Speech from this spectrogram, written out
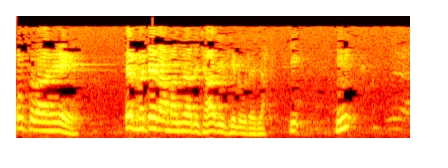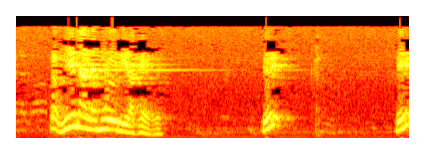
ဟုတ်ကလားဟဲ့အဲ့မတက်တာမှများတခြားပြီဖြစ်လို့တယ်ဗျာကြည့်ဟင်ဟောမြင်းနာနဲ့မွေးနေတာခဲ့ပဲဟင်ဟင်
